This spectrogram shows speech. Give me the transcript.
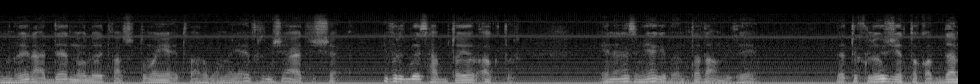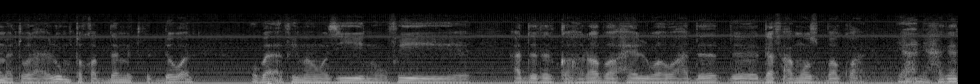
من غير عداد نقول له ادفع 600 ادفع 400 افرض مش قاعد في الشقة افرض بيسحب تيار أكتر. هنا لازم يجب أن تضع ميزان. التكنولوجيا تقدمت والعلوم تقدمت في الدول وبقى في موازين وفي عدادات كهرباء حلوة وعدادات دفع مسبق يعني حاجات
